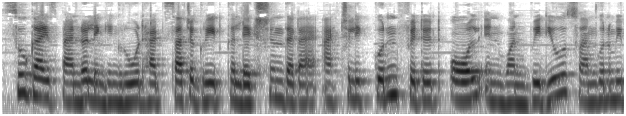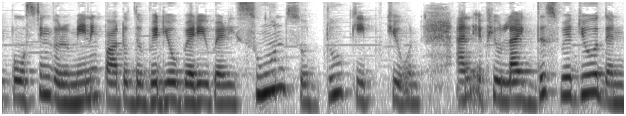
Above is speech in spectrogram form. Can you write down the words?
So guys, Bandra Linking Road had such a great collection that I actually couldn't fit it all in one video. So I'm going to be posting the remaining part of the video very, very soon. So do keep tuned. And if you like this video, then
